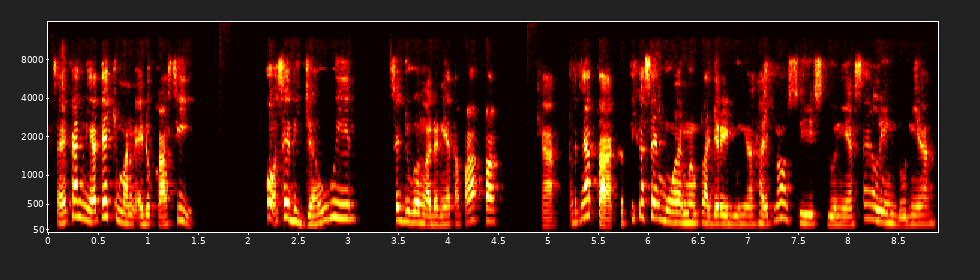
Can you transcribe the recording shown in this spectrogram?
Saya kan niatnya cuma edukasi. Kok saya dijauhin? saya juga nggak ada niat apa-apa. Nah, ternyata ketika saya mulai mempelajari dunia hipnosis, dunia selling, dunia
